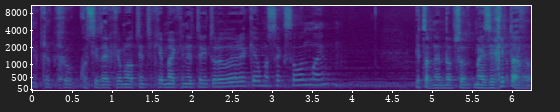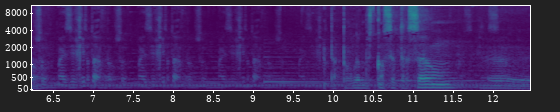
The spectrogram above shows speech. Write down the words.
naquele que eu considero que é uma autêntica máquina trituradora, que é uma secção online. E tornando-me uma pessoa mais irritável. Mais irritável, mais irritável, mais irritável. Mais irritável. Problemas de concentração. Uh,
